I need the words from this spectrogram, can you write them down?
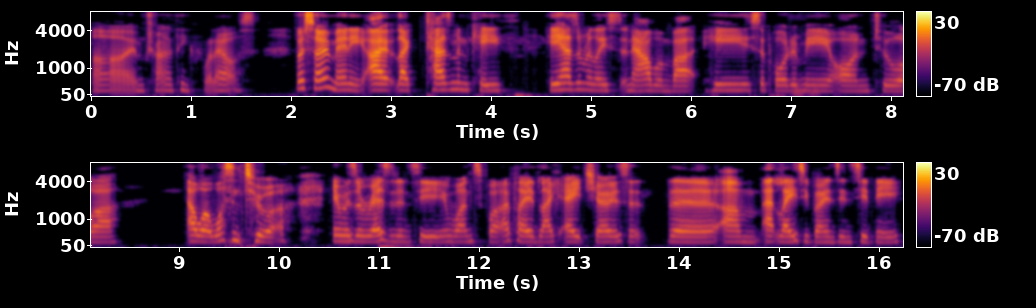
I'm trying to think of what else. There were so many. I like Tasman Keith. He hasn't released an album, but he supported mm-hmm. me on tour. Oh, well, it wasn't tour. It was a residency in one spot. I played like eight shows at the um at Lazybones in Sydney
